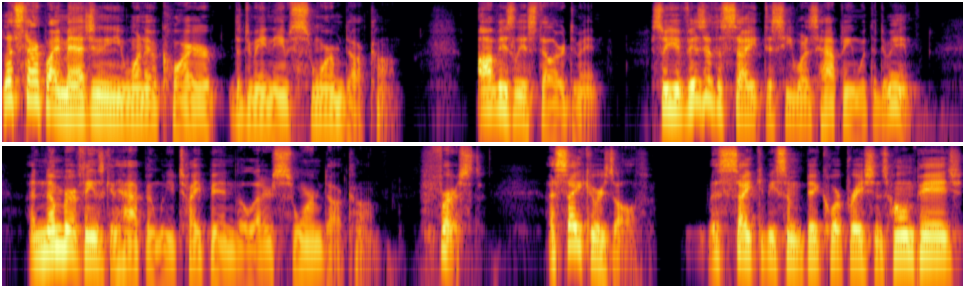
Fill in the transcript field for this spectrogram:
Let's start by imagining you want to acquire the domain name swarm.com. Obviously, a stellar domain. So you visit the site to see what is happening with the domain. A number of things can happen when you type in the letters swarm.com. First, a site could resolve. This site could be some big corporation's homepage,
